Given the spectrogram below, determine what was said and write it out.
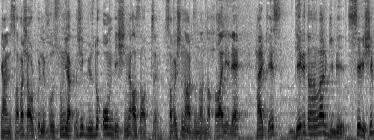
Yani savaş Avrupa nüfusunun yaklaşık %15'ini azalttı. Savaşın ardından da haliyle herkes deri danalar gibi sevişip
